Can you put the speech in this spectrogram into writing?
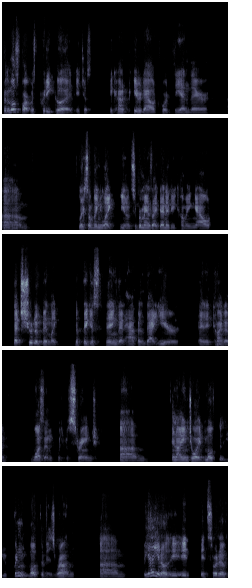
for the most part was pretty good. It just it kind of petered out towards the end there. Mhm. Um, like something like you know Superman's identity coming out that should have been like the biggest thing that happened that year, and it kind of wasn't, which was strange. Um, and I enjoyed most of, pretty most of his run. Um, but yeah, you know, it, it it's sort of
